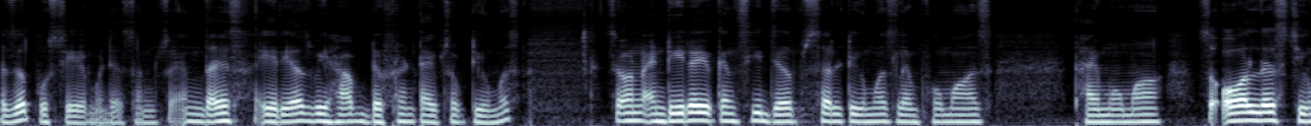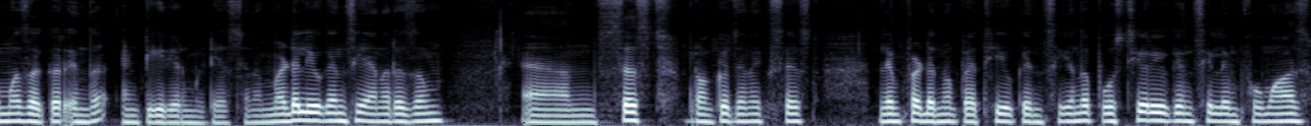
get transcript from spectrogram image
is the posterior mediastinum so in these areas we have different types of tumors. So on anterior you can see germ cell tumors lymphomas thymoma. So all these tumors occur in the anterior mediastinum middle you can see aneurysm and cyst bronchogenic cyst lymphadenopathy you can see. In the posterior you can see lymphomas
